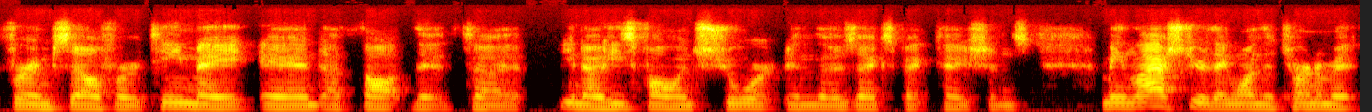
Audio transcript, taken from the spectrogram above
for himself or a teammate. And I thought that uh, you know he's fallen short in those expectations. I mean, last year they won the tournament.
